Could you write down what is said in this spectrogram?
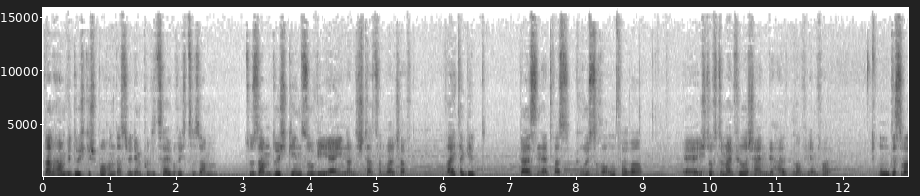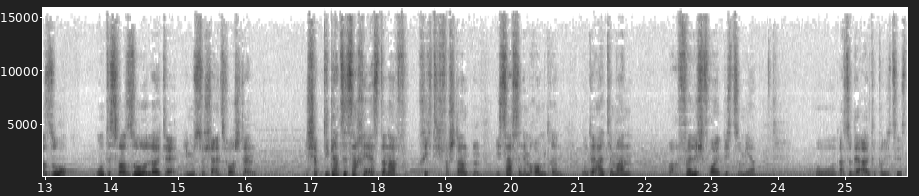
Dann haben wir durchgesprochen, dass wir den Polizeibericht zusammen, zusammen durchgehen, so wie er ihn an die Staatsanwaltschaft weitergibt, da es ein etwas größerer Unfall war. Äh, ich durfte meinen Führerschein behalten auf jeden Fall. Und es war so, und es war so, Leute, ihr müsst euch eins vorstellen. Ich habe die ganze Sache erst danach richtig verstanden. Ich saß in dem Raum drin und der alte Mann war völlig freundlich zu mir. Und, also der alte Polizist.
